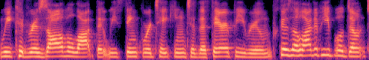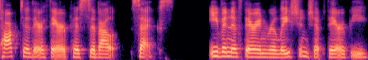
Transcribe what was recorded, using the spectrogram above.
we could resolve a lot that we think we're taking to the therapy room because a lot of people don't talk to their therapists about sex, even if they're in relationship therapy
